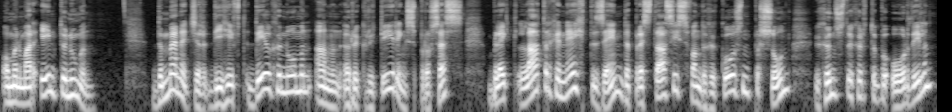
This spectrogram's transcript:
Om er maar één te noemen: de manager die heeft deelgenomen aan een recruteringsproces blijkt later geneigd te zijn de prestaties van de gekozen persoon gunstiger te beoordelen.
